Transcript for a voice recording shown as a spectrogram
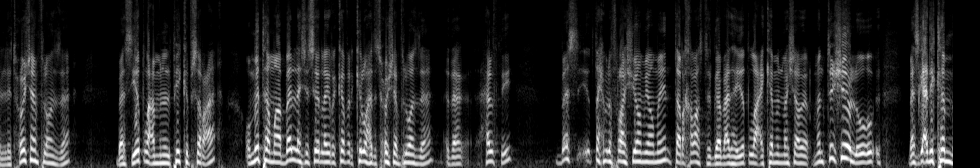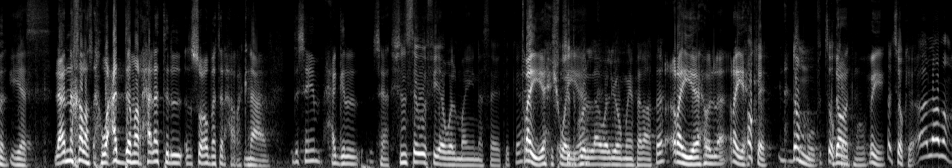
اللي تحوش إنفلونزا بس يطلع من ال peak بسرعة ومتى ما بلش يصير له recovery كل واحد تحوش إنفلونزا إذا healthy بس يطيح بالفراش يوم يومين ترى خلاص تلقى بعدها يطلع يكمل مشاوير. منتشل و... بس قاعد يكمل. yes لأنه خلاص هو عدى مرحلة صعوبة الحركة. نعم. the same حق السيارة شو نسوي فيه أول ما يجينا sciatica؟ تريح شو تقول شوية أول يومين ثلاثة؟ ريح ولا ريح. okay. don't move it's okay don't move اي it's okay لا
